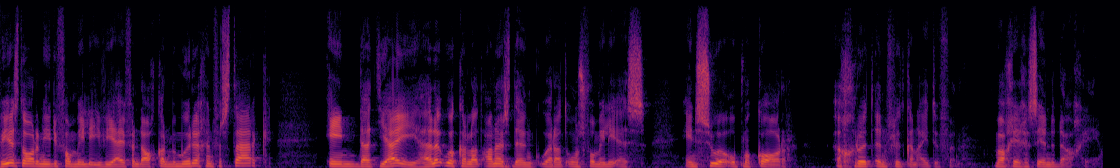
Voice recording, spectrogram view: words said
wees daar in hierdie familie wie jy vandag kan bemoedig en versterk en dat jy hulle ook kan laat anders dink oor dat ons familie is en so op mekaar 'n groot invloed kan uitoefen. Mag jy geseënde dag hê.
